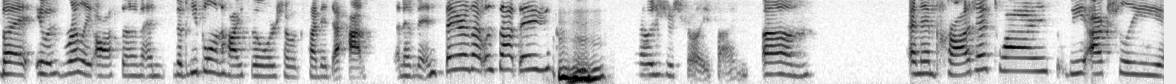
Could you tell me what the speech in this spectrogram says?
But it was really awesome, and the people in Hiseville were so excited to have an event there that was that big. hmm hmm It was just really fun. Um, and then project wise, we actually,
